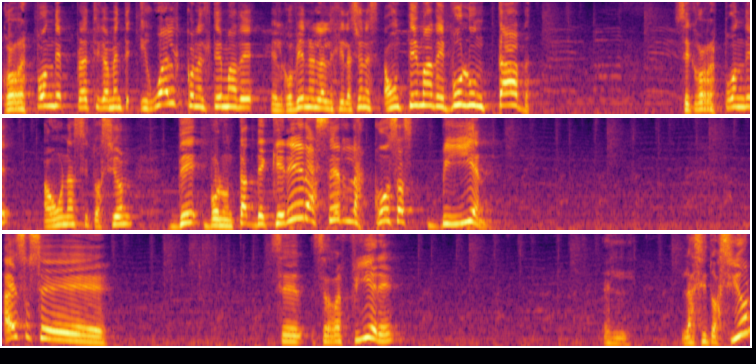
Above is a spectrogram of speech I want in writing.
corresponde prácticamente igual con el tema del gobierno y las legislaciones a un tema de voluntad. Se corresponde a una situación de voluntad, de querer hacer las cosas bien. A eso se, se, se refiere el- la situación.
